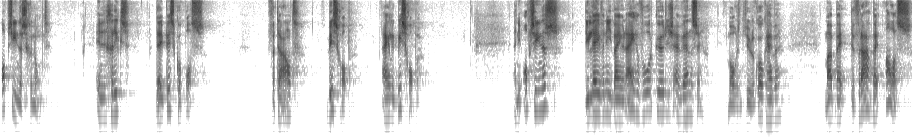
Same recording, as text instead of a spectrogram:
opzieners genoemd. In het Grieks de episkopos, vertaald bisschop, eigenlijk bisschoppen. En die opzieners, die leven niet bij hun eigen voorkeurtjes en wensen, mogen ze natuurlijk ook hebben, maar bij de vraag bij alles,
